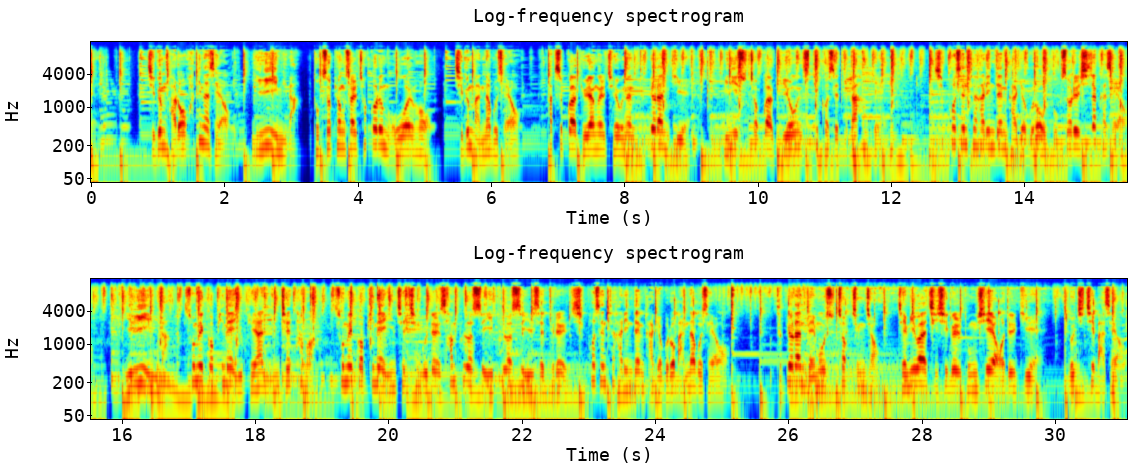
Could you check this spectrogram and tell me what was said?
지금 바로 확인하세요. 2위입니다. 독서평살 첫걸음 5월호. 지금 만나보세요. 학습과 교양을 채우는 특별한 기회. 미니 수첩과 귀여운 스티커 세트가 함께 10% 할인된 가격으로 독서를 시작하세요. 1위입니다. 소매커핀의 유쾌한 인체 탐험. 소매커핀의 인체 친구들 3 플러스 2 플러스 1 세트를 10% 할인된 가격으로 만나보세요. 특별한 메모 수첩 증정, 재미와 지식을 동시에 얻을 기회. 놓치지 마세요.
